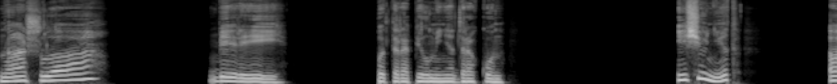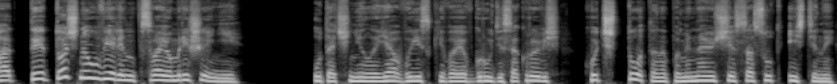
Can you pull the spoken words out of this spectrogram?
«Нашла? Бери», — поторопил меня дракон. «Еще нет. А ты точно уверен в своем решении?» — уточнила я, выискивая в груди сокровищ хоть что-то напоминающее сосуд истины.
